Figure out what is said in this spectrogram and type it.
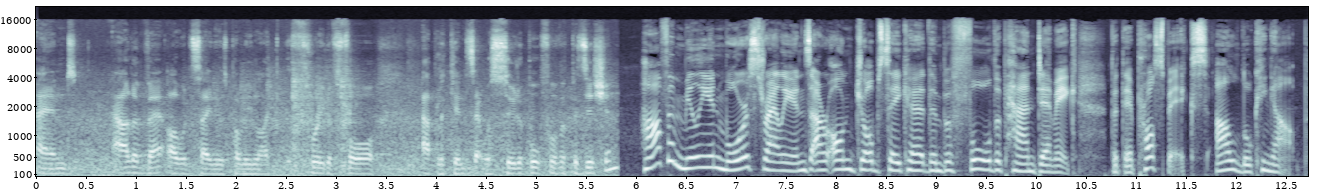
and out of that, I would say there was probably like three to four applicants that were suitable for the position. Half a million more Australians are on JobSeeker than before the pandemic, but their prospects are looking up.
